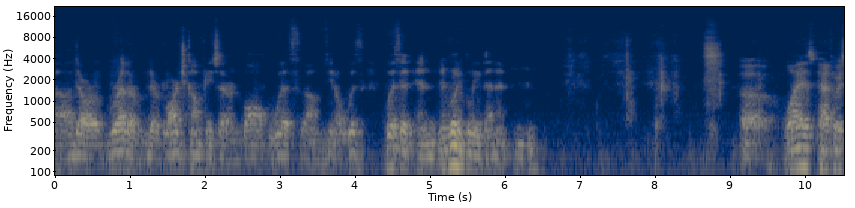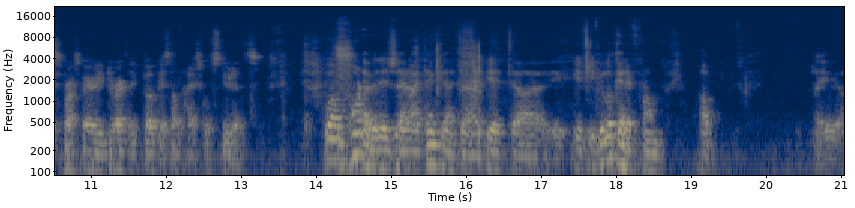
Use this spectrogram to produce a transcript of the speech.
uh, there are rather there are large companies that are involved with um, you know with with it and, and really believe in it. Mhm. Uh, why is Pathways to Prosperity directly focused on high school students? Well, part of it is that I think that uh, it, uh, if, if you look at it from a, a,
